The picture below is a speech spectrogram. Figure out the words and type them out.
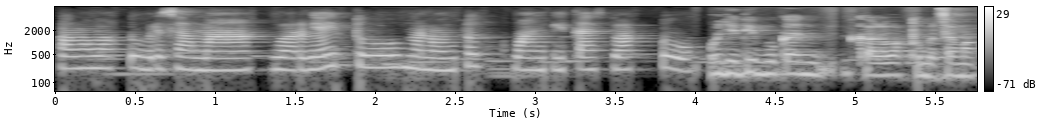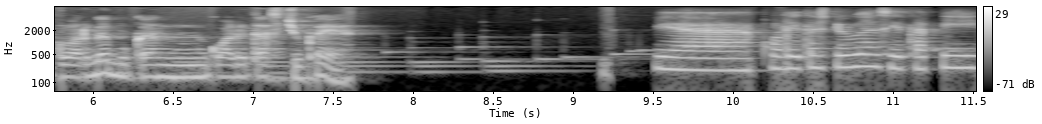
Kalau waktu bersama keluarga itu menuntut kuantitas waktu. Oh, jadi bukan kalau waktu bersama keluarga bukan kualitas juga ya? Ya, kualitas juga sih, tapi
